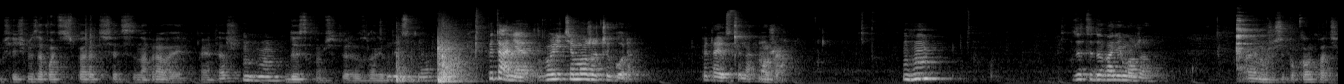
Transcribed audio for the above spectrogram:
Musieliśmy zapłacić parę tysięcy za naprawę jej. Pamiętasz? Mhm. Dysk nam się wtedy rozwalił. Dysk, no. Pytanie, wolicie morze czy góry? Pyta Justyna. Może. Mhm. Zdecydowanie morze. Ale może się pokąpać.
